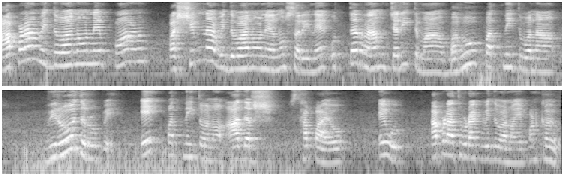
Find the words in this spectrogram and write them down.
આપણા વિદ્વાનોને પણ પશ્ચિમના વિદ્વાનોને અનુસરીને ઉત્તર રામચરિતમાં બહુ પત્નીત્વના વિરોધ રૂપે એક પત્નીત્વનો આદર્શ સ્થાપાયો એવું આપણા થોડાક વિદ્વાનોએ પણ કહ્યું.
